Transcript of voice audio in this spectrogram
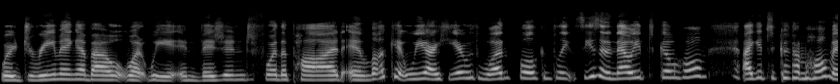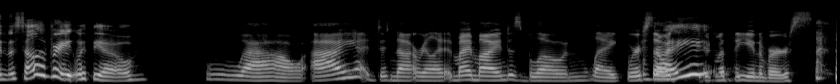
we're dreaming about what we envisioned for the pod, and look at we are here with one full complete season, and now we get to go home. I get to come home and to celebrate with you. Wow. I did not realize my mind is blown. Like we're so in Right? tune with the universe.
